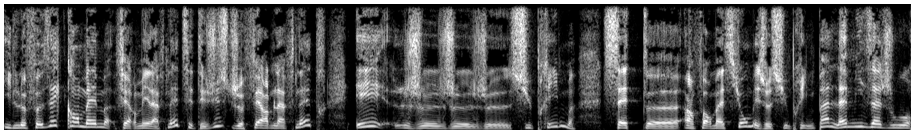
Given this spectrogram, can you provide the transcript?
il le faisait quand même. Fermer la fenêtre, c'était juste je ferme la fenêtre et je je, je supprime cette information, mais je supprime pas la mise à jour.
